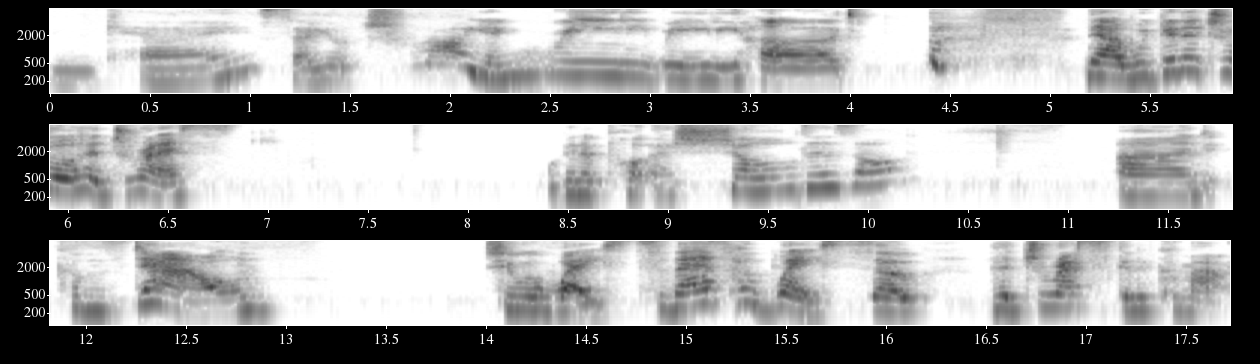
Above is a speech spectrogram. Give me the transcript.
Okay, so you're trying really, really hard. Now we're going to draw her dress. We're going to put her shoulders on and it comes down to a waist. So there's her waist. So her dress is going to come out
